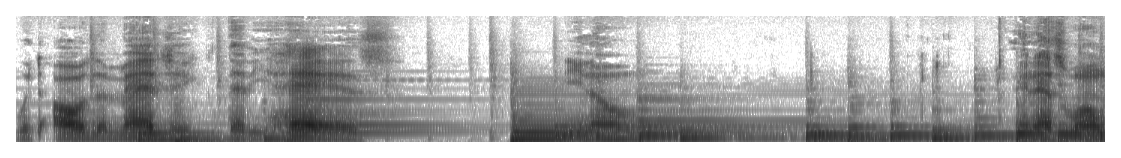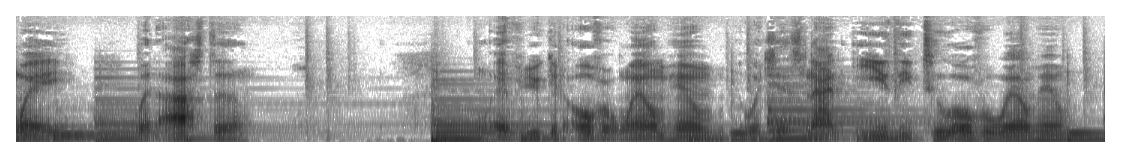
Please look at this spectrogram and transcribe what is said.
with all the magic that he has, you know. And that's one way with Asta. If you can overwhelm him, which is not easy to overwhelm him,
